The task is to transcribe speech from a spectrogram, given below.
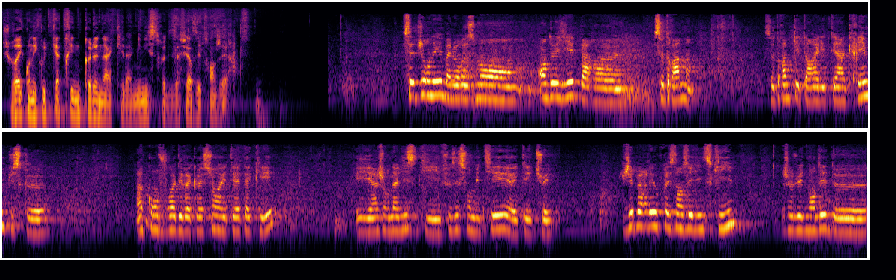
Je voudrais qu'on écoute Catherine Colonna, qui est la ministre des Affaires étrangères. Cette journée est malheureusement endeuillée par euh, ce drame. Ce drame qui est en réalité un crime puisque un convoi d'évacuation a été attaqué et un journaliste qui faisait son métier a été tué. J'ai parlé au président Zelensky. Je lui ai demandé de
